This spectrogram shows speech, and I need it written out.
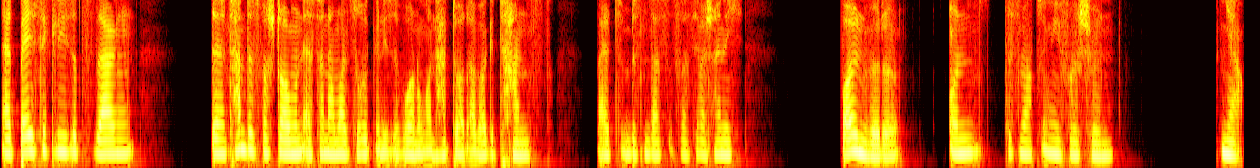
Er hat basically sozusagen, seine Tante ist verstorben und er ist dann nochmal zurück in diese Wohnung und hat dort aber getanzt. Weil es so ein bisschen das ist, was sie wahrscheinlich wollen würde. Und das macht es irgendwie voll schön. Ja.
